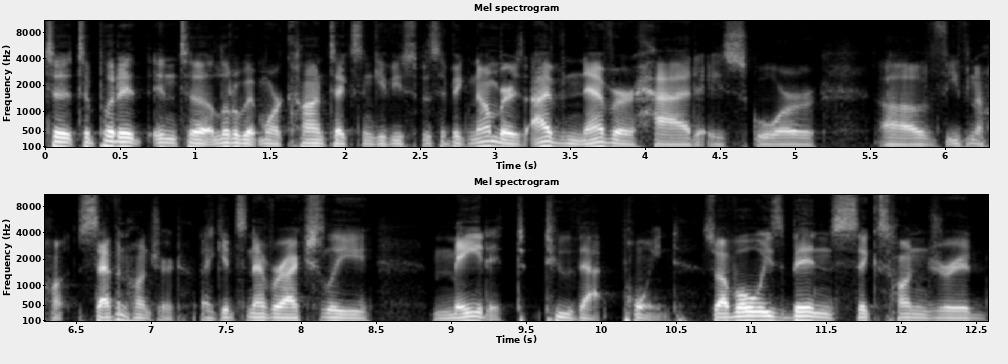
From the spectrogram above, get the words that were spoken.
to to put it into a little bit more context and give you specific numbers I've never had a score of even a 700 like it's never actually made it to that point. So I've always been 600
